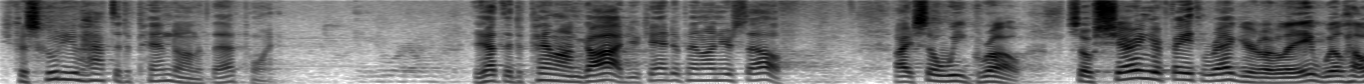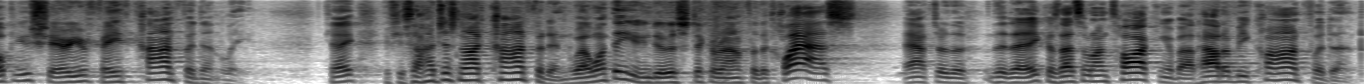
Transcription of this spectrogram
Because who do you have to depend on at that point? You have to depend on God. You can't depend on yourself. All right, so we grow. So sharing your faith regularly will help you share your faith confidently. Okay? If you say, I'm just not confident, well, one thing you can do is stick around for the class after the, the day, because that's what I'm talking about, how to be confident.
